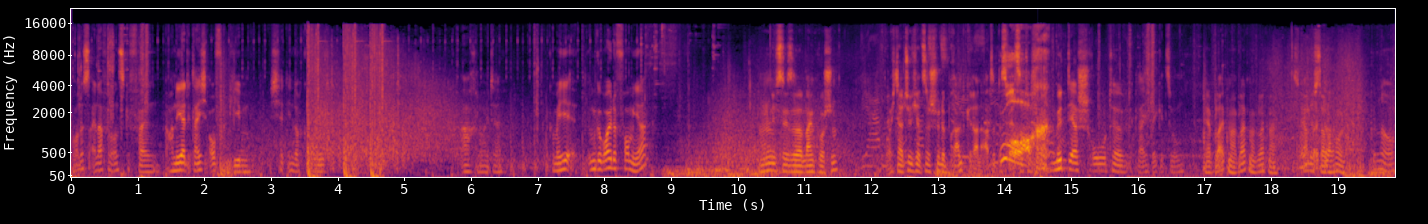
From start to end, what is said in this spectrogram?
Vorne ist einer von uns gefallen. Ach nee, er hat gleich aufgegeben. Ich hätte ihn doch geholt. Ach, Leute. Komm mal hier im Gebäude vor mir. Hm, ich sehe sie da lang pushen. Haben Bräuchte natürlich jetzt eine schöne Brandgranate. Das. Och, mit der Schrote gleich weggezogen. Ja, bleib mal, bleib mal, bleib mal. Das kann ich doch da. noch holen. Genau.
